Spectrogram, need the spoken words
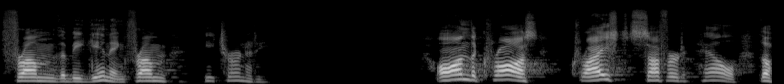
from the beginning, from eternity. On the cross, Christ suffered hell, the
